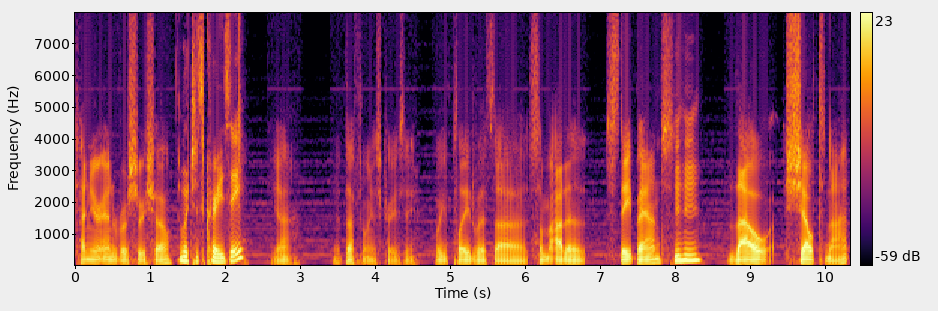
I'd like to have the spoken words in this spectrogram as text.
10 year anniversary show. Which is crazy. Yeah, it definitely is crazy. We played with uh, some out of state bands. Mm-hmm. Thou Shalt Not.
